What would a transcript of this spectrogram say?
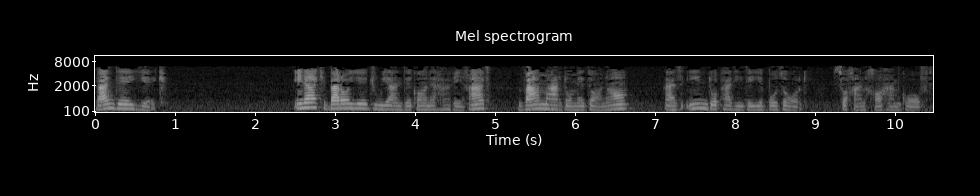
بند یک. اینک برای جویندگان حقیقت و مردم دانا از این دو پدیده بزرگ سخن خواهم گفت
